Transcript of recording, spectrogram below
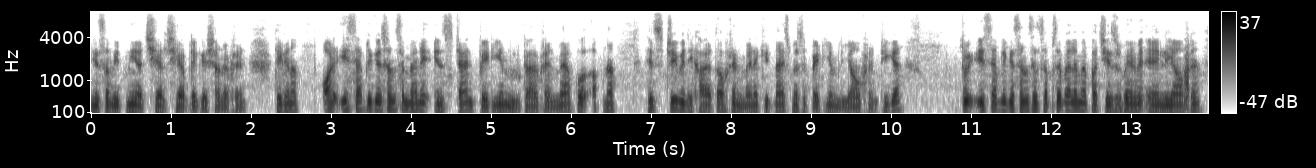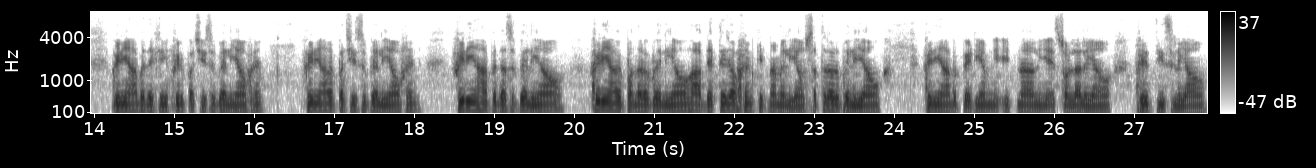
ये सब इतनी अच्छी अच्छी एप्लीकेशन है फ्रेंड ठीक है ना? और इस एप्लीकेशन से मैंने इंस्टेंट पेटीएम लूटा है फ्रेंड मैं आपको अपना हिस्ट्री भी दिखाया था फ्रेंड मैंने कितना इसमें से पेटीएम लिया हूँ फ्रेंड ठीक है? तो इस एप्लीकेशन से सबसे पहले मैं पच्चीस रुपये लिया हूँ फ्रेंड फिर यहाँ पे देख लीजिए फिर पच्चीस रुपये लिया हूँ फ्रेंड फिर यहाँ पे पच्चीस रुपये लिया हूँ फ्रेंड फिर यहाँ पे दस रुपये लिया हूँ, फिर यहाँ पे पंद्रह रुपये लिया हूँ। आप देखते जाओ फ्रेंड कितना मैं लिया हूँ। सत्रह रुपये लिया हूँ, फिर यहाँ पे पेटीएम इतना लिए सोलह लिया हूँ, फिर तीस लिया हूँ,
